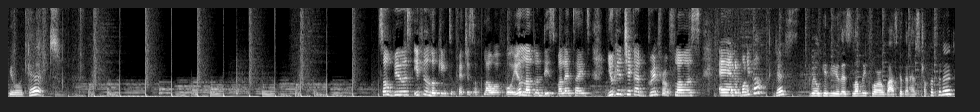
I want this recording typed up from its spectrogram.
you will get. So, viewers, if you're looking to purchase a flower for your loved one this Valentine's, you can check out Green Frog Flowers. And Monica? Yes, we'll give you this lovely floral basket that has chocolates in it.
